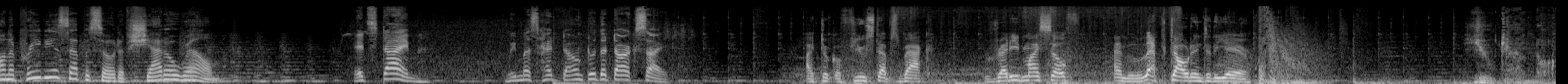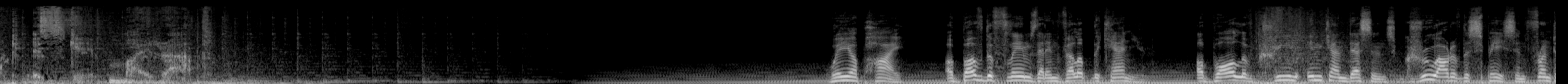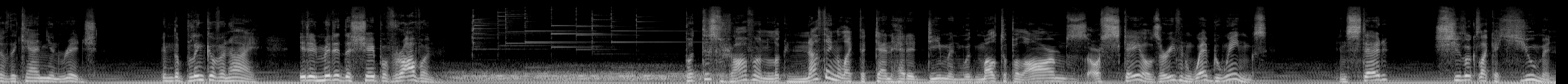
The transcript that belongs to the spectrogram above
On a previous episode of Shadow Realm, it's time. We must head down to the dark side. I took a few steps back, readied myself, and leapt out into the air. You cannot escape my wrath. Way up high, above the flames that enveloped the canyon, a ball of green incandescence grew out of the space in front of the canyon ridge. In the blink of an eye, it emitted the shape of Ravan. But this Ravan looked nothing like the ten headed demon with multiple arms, or scales, or even webbed wings. Instead, she looked like a human.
